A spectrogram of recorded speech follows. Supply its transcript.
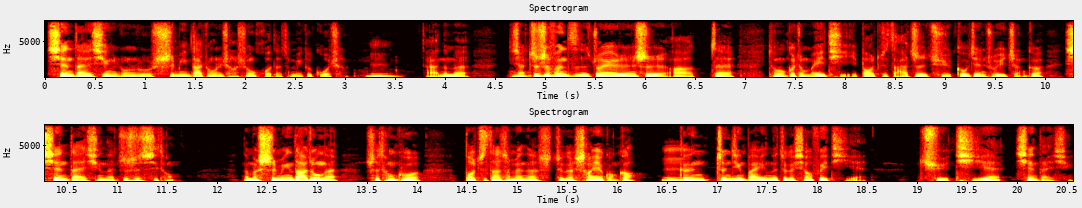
现代性融入市民大众日常生活的这么一个过程。嗯，啊，那么你想，知识分子、专业人士啊，在通过各种媒体、报纸、杂志去构建出一整个现代性的知识系统，那么市民大众呢，是通过报纸杂志上面的这个商业广告，嗯，跟真金白银的这个消费体验。去体验现代性，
